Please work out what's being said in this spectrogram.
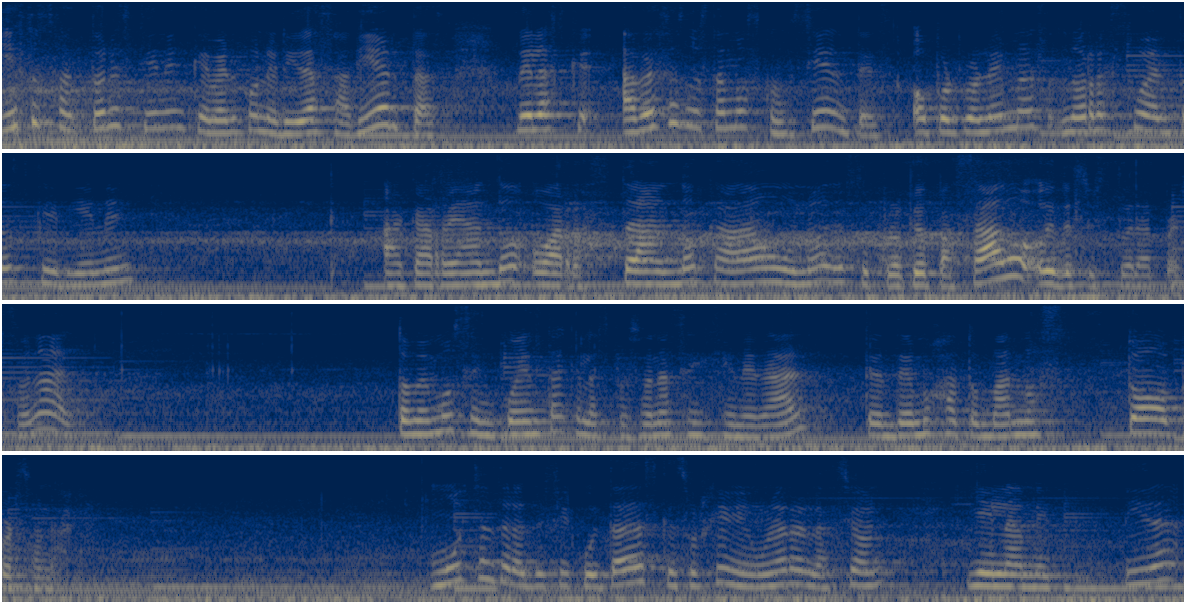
Y estos factores tienen que ver con heridas abiertas, de las que a veces no estamos conscientes, o por problemas no resueltos que vienen acarreando o arrastrando cada uno de su propio pasado o de su historia personal. Tomemos en cuenta que las personas en general tendemos a tomarnos todo personal. Muchas de las dificultades que surgen en una relación y en la medida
